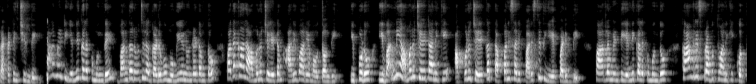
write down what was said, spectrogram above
ప్రకటించింది. పార్లమెంటు ఎన్నికలకు ముందే వంద రోజుల గడువు ముగియనుండటంతో పథకాల అమలు చేయటం అనివార్యమవుతోంది. ఇప్పుడు ఇవన్నీ అమలు చేయటానికి అప్పులు చేయక తప్పనిసరి పరిస్థితి ఏర్పడింది పార్లమెంటు ఎన్నికలకు ముందు కాంగ్రెస్ ప్రభుత్వానికి కొత్త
